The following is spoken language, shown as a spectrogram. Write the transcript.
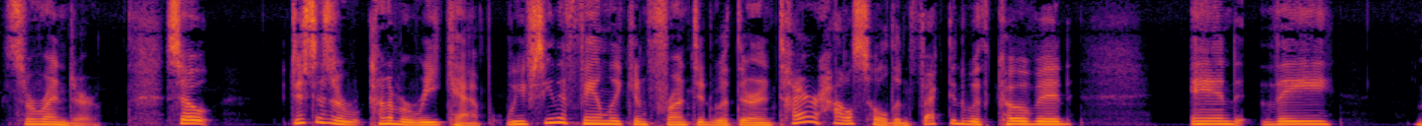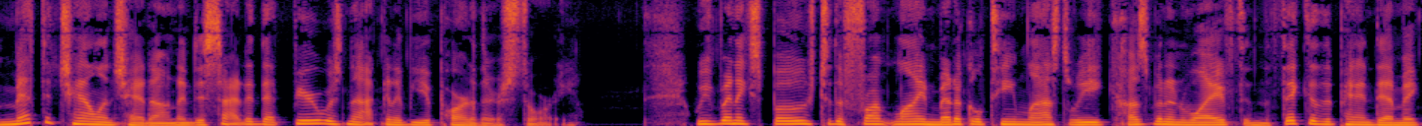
Surrender. So, just as a kind of a recap, we've seen a family confronted with their entire household infected with COVID, and they met the challenge head on and decided that fear was not going to be a part of their story. We've been exposed to the frontline medical team last week, husband and wife, in the thick of the pandemic.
